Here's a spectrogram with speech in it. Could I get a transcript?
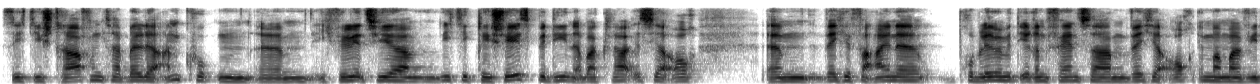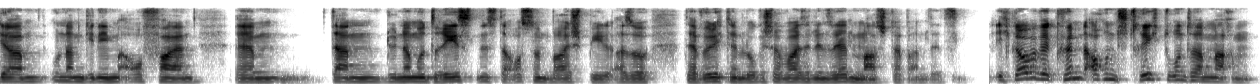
sich die Strafentabelle angucken. Ähm, ich will jetzt hier nicht die Klischees bedienen, aber klar ist ja auch, ähm, welche Vereine Probleme mit ihren Fans haben, welche auch immer mal wieder unangenehm auffallen. Ähm, dann Dynamo Dresden ist da auch so ein Beispiel. Also da würde ich dann logischerweise denselben Maßstab ansetzen. Ich glaube, wir können auch einen Strich drunter machen.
